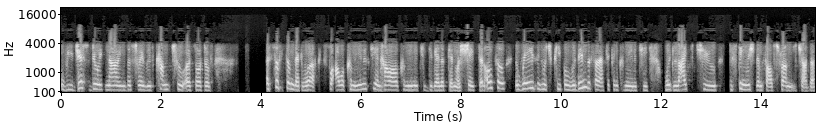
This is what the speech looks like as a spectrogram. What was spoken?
we just do it now in this way. We've come to a sort of a system that works for our community and how our community developed and was shaped, and also the ways in which people within the South African community would like to distinguish themselves from each other,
